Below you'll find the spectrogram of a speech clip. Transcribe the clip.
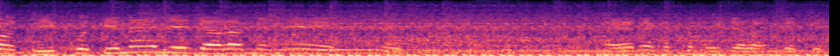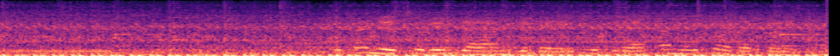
road ikutin aja jalannya. Eh tuh. akhirnya ketemu jalan gede. Kita nyusurin jalan gede itu kelihatan itu ada tulisan.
